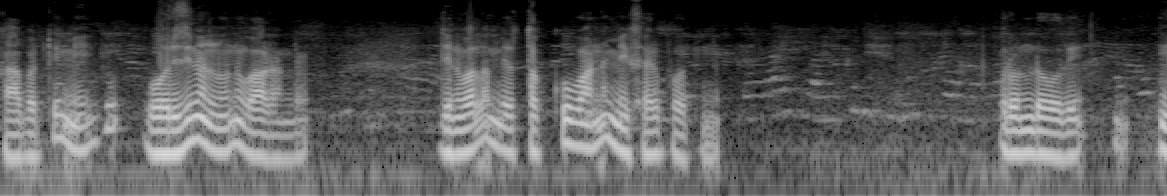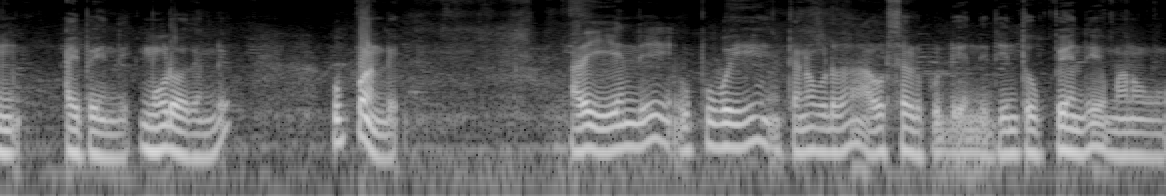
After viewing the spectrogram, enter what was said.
కాబట్టి మీకు ఒరిజినల్ నూనె వాడండి. దీనివల్ల మీరు తక్కువ వాడినా మీకు సరిపోతుంది. రెండవది అయిపోయింది. మూడవది అండి ఉప్పు అండి. అరే ఏంది? ఉప్పు పోయి తినకూడదా? అవుట్ సైడ్ ఫుడ్ ఏంది? దీంతో ఉప్పు ఏంది? మనం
